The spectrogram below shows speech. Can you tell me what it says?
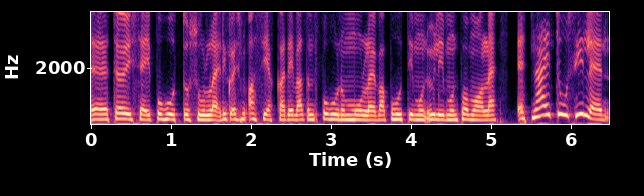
ö, töissä ei puhuttu sulle, niin kuin esimerkiksi asiakkaat ei välttämättä puhunut mulle, vaan puhuttiin mun yli mun pomolle. Että näin tuu silleen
